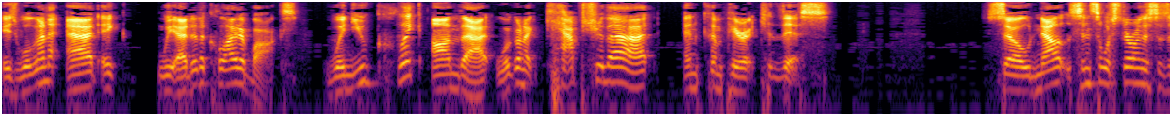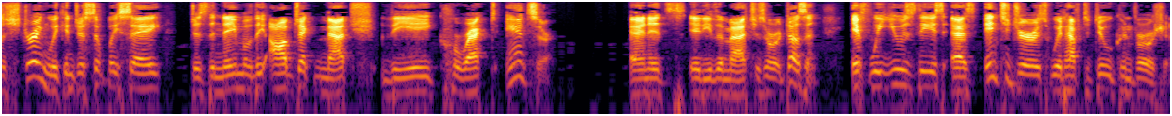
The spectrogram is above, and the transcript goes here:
is we're going to add a, we added a collider box. When you click on that, we're going to capture that and compare it to this. So now, since we're storing this as a string, we can just simply say, does the name of the object match the correct answer? And it's it either matches or it doesn't. If we use these as integers, we'd have to do a conversion.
